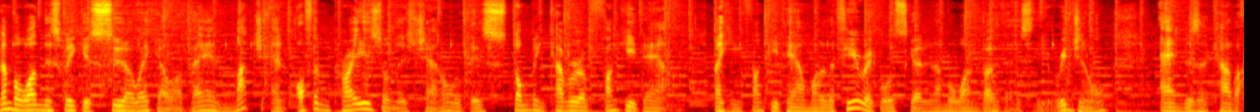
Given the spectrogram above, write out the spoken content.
Number one this week is Pseudo Echo, a band much and often praised on this channel with their stomping cover of Funky Town, making Funky Town one of the few records to go to number one both as the original and as a cover.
